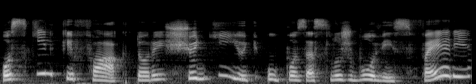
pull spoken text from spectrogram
оскільки фактори, що діють у позаслужбовій сфері,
